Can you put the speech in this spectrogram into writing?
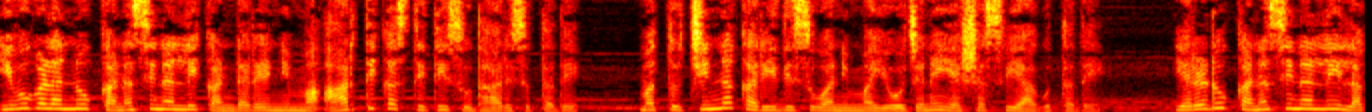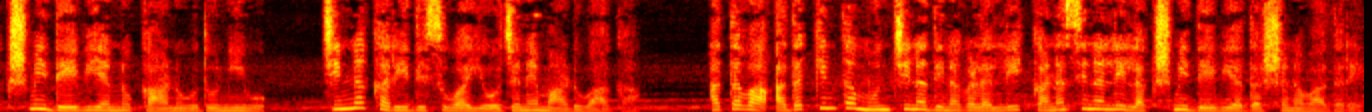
ಇವುಗಳನ್ನು ಕನಸಿನಲ್ಲಿ ಕಂಡರೆ ನಿಮ್ಮ ಆರ್ಥಿಕ ಸ್ಥಿತಿ ಸುಧಾರಿಸುತ್ತದೆ ಮತ್ತು ಚಿನ್ನ ಖರೀದಿಸುವ ನಿಮ್ಮ ಯೋಜನೆ ಯಶಸ್ವಿಯಾಗುತ್ತದೆ. ಎರಡು ಕನಸಿನಲ್ಲಿ ಲಕ್ಷ್ಮೀ ದೇವಿಯನ್ನು ಕಾಣುವುದು ನೀವು ಚಿನ್ನ ಖರೀದಿಸುವ ಯೋಜನೆ ಮಾಡುವಾಗ. ಅಥವಾ ಅದಕ್ಕಿಂತ ಮುಂಚಿನ ದಿನಗಳಲ್ಲಿ ಕನಸಿನಲ್ಲಿ ಲಕ್ಷ್ಮೀ ದೇವಿಯ ದರ್ಶನವಾದರೆ.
